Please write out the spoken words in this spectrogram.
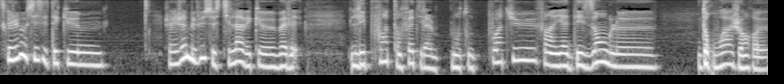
Ce que j'aimais aussi, c'était que hum, j'avais jamais vu ce style-là avec euh, bah, les, pointes. En fait, il a le menton pointu. Enfin, il y a des angles euh, droits, genre euh,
